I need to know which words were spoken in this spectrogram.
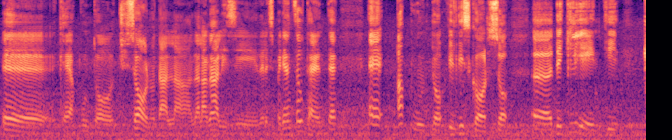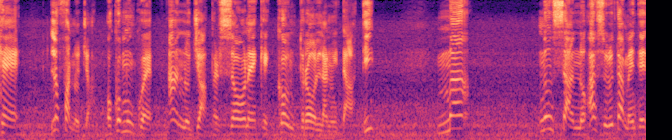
eh, che appunto ci sono dalla, dall'analisi dell'esperienza utente è appunto il discorso eh, dei clienti che lo fanno già o comunque hanno già persone che controllano i dati ma non sanno assolutamente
